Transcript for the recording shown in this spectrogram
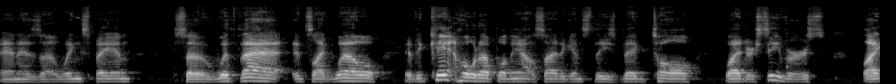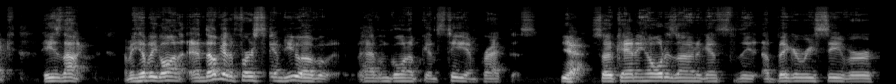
and his uh, wingspan. So with that, it's like, well, if he can't hold up on the outside against these big, tall wide receivers, like he's not. I mean, he'll be going, and they'll get a first-hand view of have him going up against Tee in practice. Yeah, So can he hold his own against the a bigger receiver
